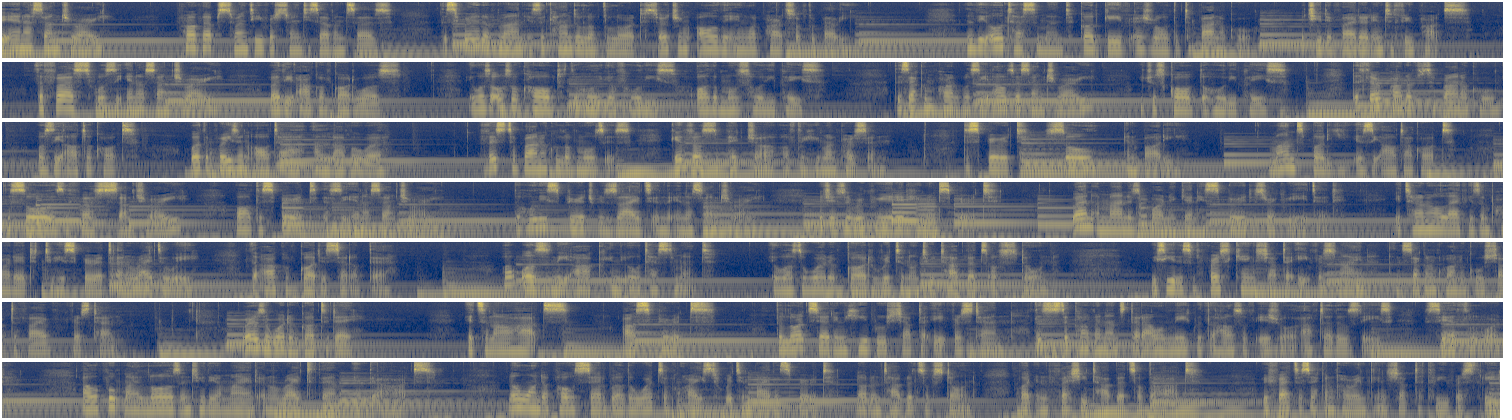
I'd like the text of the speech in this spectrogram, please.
The inner sanctuary. Proverbs 20, verse 27 says, The spirit of man is the candle of the Lord, searching all the inward parts of the belly. In the Old Testament, God gave Israel the tabernacle, which he divided into three parts. The first was the inner sanctuary, where the ark of God was. It was also called the Holy of Holies, or the Most Holy Place. The second part was the outer sanctuary, which was called the Holy Place. The third part of the tabernacle was the outer court, where the brazen altar and laver were. This tabernacle of Moses gives us the picture of the human person the spirit, soul, and body. Man's body is the outer court, the soul is the first sanctuary, while the spirit is the inner sanctuary. The Holy Spirit resides in the inner sanctuary, which is the recreated human spirit. When a man is born again, his spirit is recreated. Eternal life is imparted to his spirit, and right away, the ark of God is set up there. What was in the ark in the Old Testament? It was the word of God written on two tablets of stone. We see this in 1 Kings chapter 8 verse 9 and 2 Chronicles chapter 5 verse 10. Where is the word of God today? It's in our hearts, our spirits. The Lord said in Hebrews chapter 8 verse 10, This is the covenant that I will make with the house of Israel after those days, saith the Lord. I will put my laws into their mind and write them in their hearts. No wonder Paul said were the words of Christ written by the Spirit, not on tablets of stone, but in fleshy tablets of the heart. Refer to 2 Corinthians chapter 3 verse 3.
